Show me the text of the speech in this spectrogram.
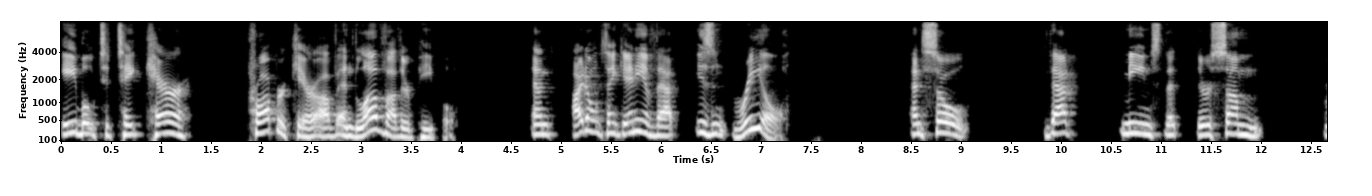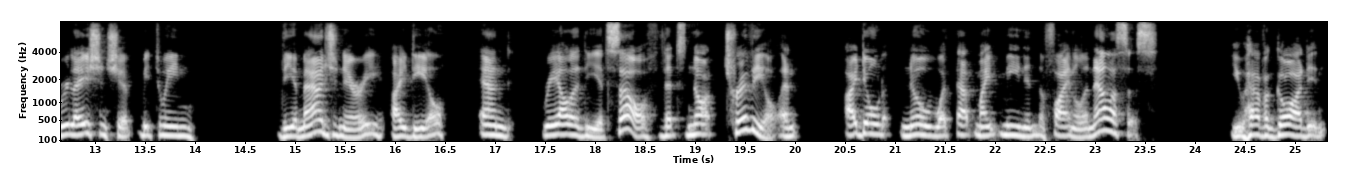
able to take care, proper care of, and love other people. And I don't think any of that isn't real. And so that means that there's some relationship between the imaginary ideal and reality itself that's not trivial. And I don't know what that might mean in the final analysis. You have a God in,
